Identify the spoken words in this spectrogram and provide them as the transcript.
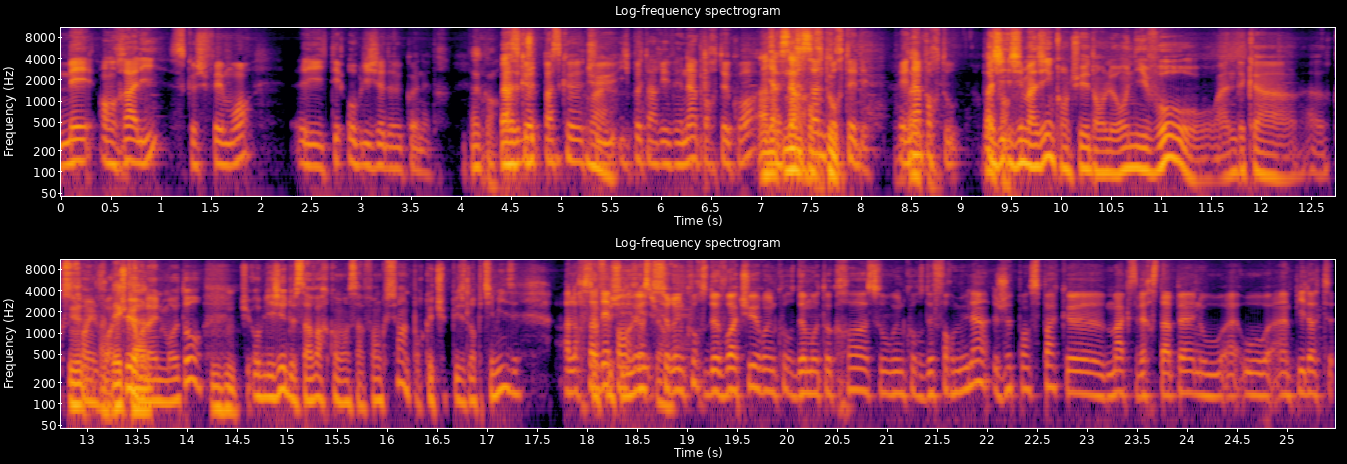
Mais en rallye, ce que je fais moi, il était obligé de le connaître. D'accord. Parce que, parce que tu, il peut t'arriver n'importe quoi, ah, il n'y a personne pour t'aider. Et n'importe où. Bah, j'imagine quand tu es dans le haut niveau, que ce soit une voiture ou une moto, mhm. tu es obligé de savoir comment ça fonctionne pour que tu puisses l'optimiser. Alors ça, dépend. Sur une course de voiture, une course de motocross ou une course de Formule 1, je pense pas que Max Verstappen ou, ou un pilote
